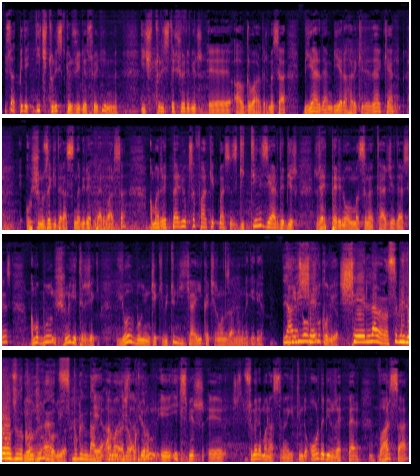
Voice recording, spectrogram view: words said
Üstad bir de iç turist gözüyle söyleyeyim mi? İç turiste şöyle bir e, algı vardır. Mesela bir yerden bir yere hareket ederken e, hoşunuza gider aslında bir rehber varsa. Ama rehber yoksa fark etmezsiniz. Gittiğiniz yerde bir rehberin olmasını tercih edersiniz. Ama bu şunu getirecek. Yol boyuncaki bütün hikayeyi kaçırmanız anlamına geliyor. Yani bir şey- yolculuk oluyor. Şehirler arası bir yolculuk, Yolculuk oluyor. Evet, oluyor. Bugün ben Ee, ama işte okudum. atıyorum e, X bir e, Sümele Manastırı'na gittiğimde orada bir rehber varsa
